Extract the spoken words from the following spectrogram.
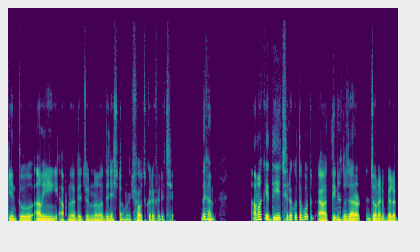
কিন্তু আমি আপনাদের জন্য জিনিসটা অনেক সহজ করে ফেলেছি। দেখেন, আমাকে দিয়েছিল কত ভোট তিন হাজার জনের ব্যালট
